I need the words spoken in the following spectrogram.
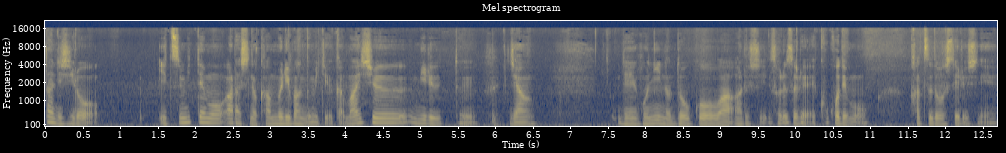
たにしろいつ見ても嵐の冠番組というか毎週見るとじゃん。で5人の動向はあるしそれぞれ個々でも活動してるしね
